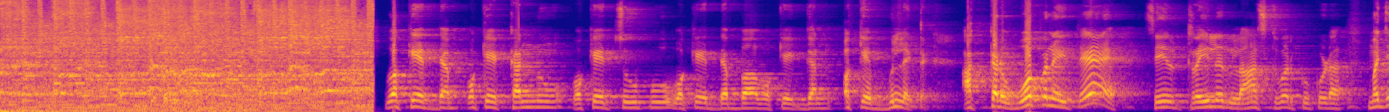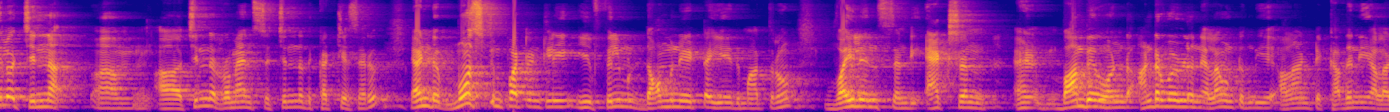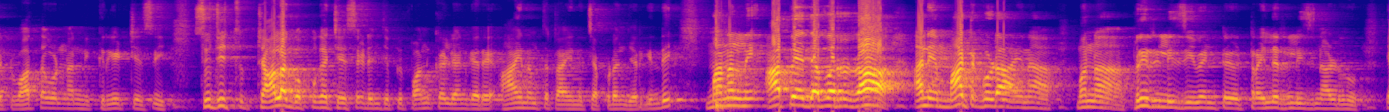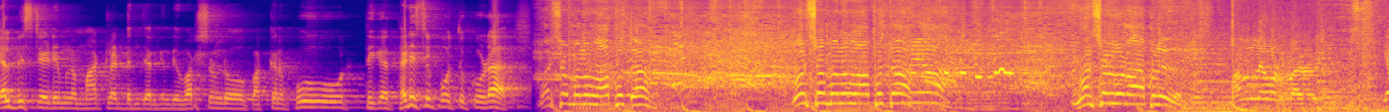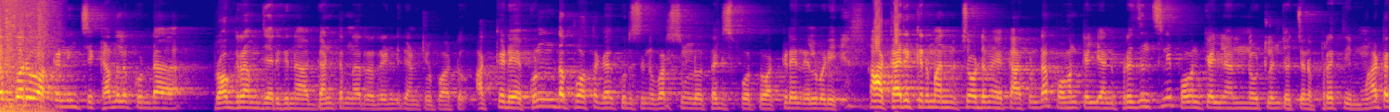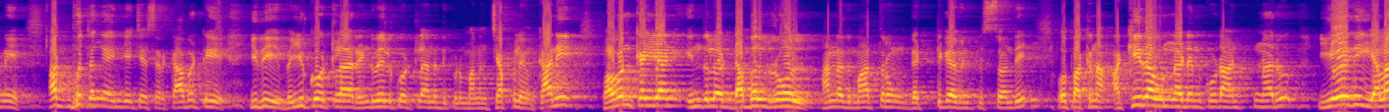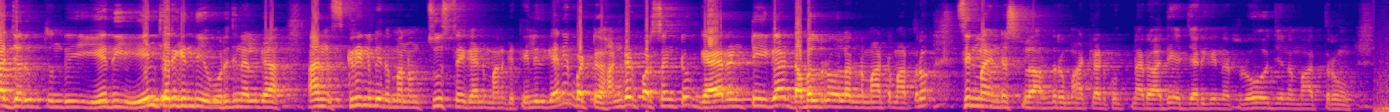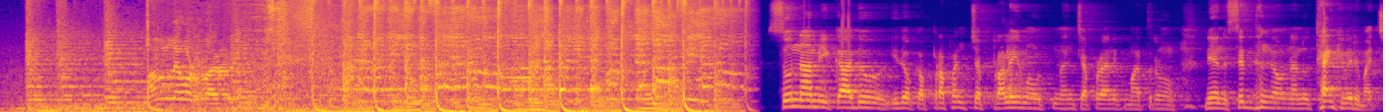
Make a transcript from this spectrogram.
ఒకే దెబ్బ ఒకే కన్ను ఒకే చూపు ఒకే దెబ్బ ఒకే గన్ ఒకే బుల్లెట్. అక్కడ ఓపెన్ అయితే సే ట్రైలర్ లాస్ట్ వరకు కూడా మధ్యలో చిన్న చిన్న రొమాన్స్ చిన్నది కట్ చేశారు. అండ్ మోస్ట్ ఇంపార్టెంట్లీ ఈ ఫిల్మ్ డామినేట్ అయ్యేది మాత్రం violence and action and Bombay వండ్ under వరల్డ్లోని ఎలా ఉంటుంది? అలాంటి కథని అలాంటి వాతావరణాన్ని క్రియేట్ చేసి సుజిత్ చాలా గొప్పగా చేశాడని చెప్పి పవన్ కళ్యాణ్ గారే ఆయనంతటా ఆయన చెప్పడం జరిగింది. మనల్ని ఆపేదెవరు రా అనే మాట కూడా ఆయన మొన్న pre release event trailer release నాడు ఎల్బీ స్టేడియంలో మాట్లాడడం జరిగింది. వర్షంలో పక్కన పూర్తిగా తడిసిపోతూ కూడా వర్షం మనం ఆపుద్దా? వర్షం మనం ఆపుద్దా? వర్షం కూడా ఆపలేదు. ఎవ్వరూ అక్కడి నుంచి కదలకుండా ప్రోగ్రాం జరిగిన గంటన్నర రెండు గంటల పాటు అక్కడే కుండపోతగా కురిసిన వర్షంలో తడిసిపోతూ అక్కడే నిలబడి ఆ కార్యక్రమాన్ని చూడడమే కాకుండా పవన్ కళ్యాణ్ ప్రజెన్స్ని పవన్ కళ్యాణ్ నోట్ల నుంచి వచ్చిన ప్రతి మాటని అద్భుతంగా ఎంజాయ్ చేశారు. కాబట్టి ఇది వెయ్యి కోట్ల రెండు వేల కోట్ల అన్నది ఇప్పుడు మనం చెప్పలేం. కానీ పవన్ కళ్యాణ్ ఇందులో డబల్ రోల్ అన్నది మాత్రం గట్టిగా వినిపిస్తోంది. ఓ పక్కన అకీరా ఉన్నాడని కూడా అంటున్నారు. ఏది ఎలా జరుగుతుంది ఏది ఏం జరిగింది ఒరిజినల్గా అండ్ స్క్రీన్ మీద మనం చూస్తే కానీ మనకు తెలియదు కానీ బట్ హండ్రెడ్ పర్సెంట్ గ్యారంటీగా డబుల్ రోల్ అన్న మాట మాత్రం సినిమా ఇండస్ట్రీలో అందరూ మాట్లాడుకుంటున్నారు. అదే జరిగిన రోజున మాత్రం. సునామీ కాదు ఇది ఒక ప్రపంచ ప్రళయం అవుతుందని చెప్పడానికి మాత్రం నేను సిద్ధంగా ఉన్నాను. Thank you very much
